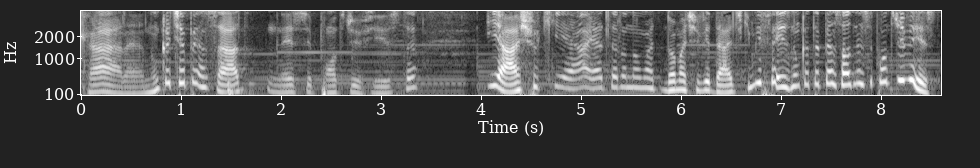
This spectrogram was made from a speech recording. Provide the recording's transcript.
Cara, nunca tinha pensado nesse ponto de vista. E acho que é a heteronormatividade que me fez nunca ter pensado nesse ponto de vista.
